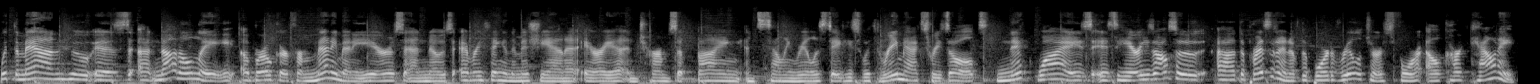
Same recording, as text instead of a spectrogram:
with the man who is uh, not only a broker for many, many years and knows everything in the Michiana area in terms of buying and selling real estate. He's with Re/Max Results. Nic Wyse is here. He's also uh, the president of the Board of Realtors for Elkhart County.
